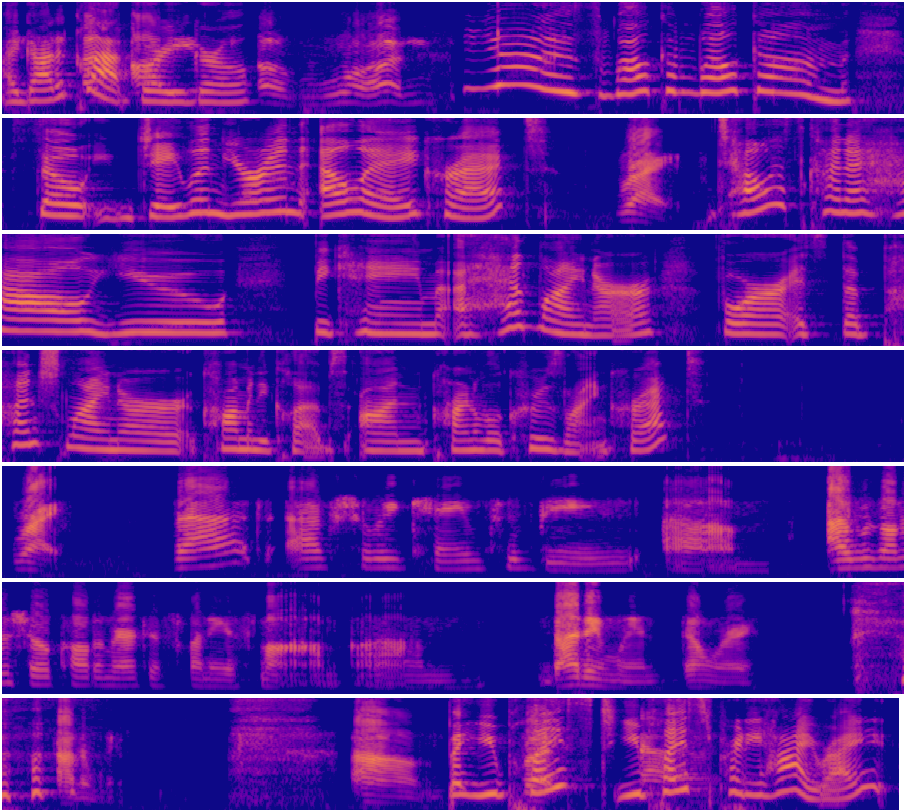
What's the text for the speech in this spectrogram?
I got a clap for you, girl. Of one. Yes, welcome, welcome. So, Jalen, you're in LA, correct? Right. Tell us kind of how you became a headliner for it's the Punchliner comedy clubs on Carnival Cruise Line, correct? Right. That actually came to be. Um, I was on a show called America's Funniest Mom. Um, I didn't win. Don't worry. I didn't win. Um, But you But, placed you uh, placed pretty high, right?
